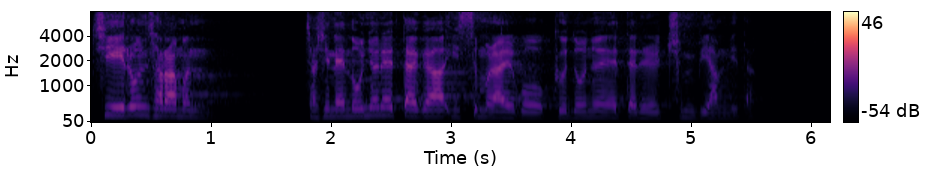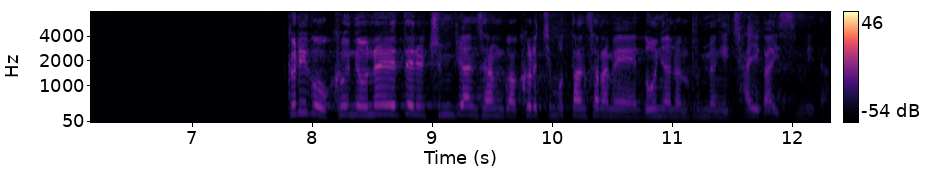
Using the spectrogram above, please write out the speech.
지혜로운 사람은 자신의 노년의 때가 있음을 알고 그 노년의 때를 준비합니다. 그리고 그 노년의 때를 준비한 사람과 그렇지 못한 사람의 노년은 분명히 차이가 있습니다.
